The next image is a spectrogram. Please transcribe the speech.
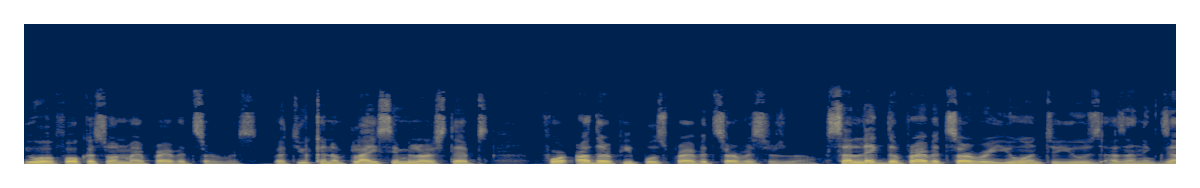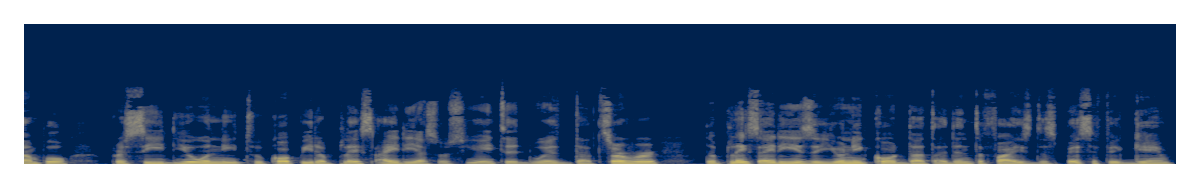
you will focus on my private servers, but you can apply similar steps for other people's private servers as well. Select the private server you want to use as an example. Proceed, you will need to copy the place ID associated with that server. The place ID is a unique code that identifies the specific game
